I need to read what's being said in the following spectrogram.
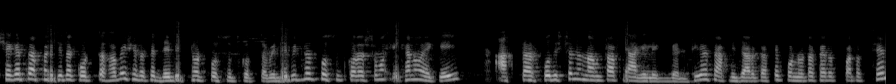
সেক্ষেত্রে আপনাকে যেটা করতে হবে, সেটা হচ্ছে ডেবিট নোট প্রস্তুত করতে হবে। ডেবিট নোট প্রস্তুত করার সময় এখানেও একই আপনার প্রতিষ্ঠানের নামটা আপনি আগে লিখবেন, ঠিক আছে? আপনি যার কাছে পণ্যটা ফেরত পাঠাচ্ছেন,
